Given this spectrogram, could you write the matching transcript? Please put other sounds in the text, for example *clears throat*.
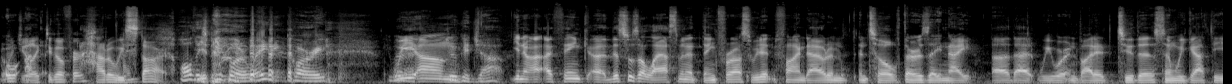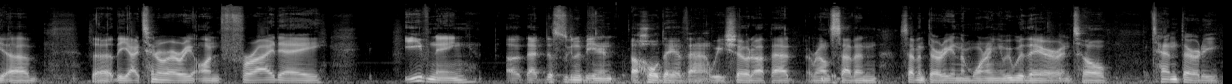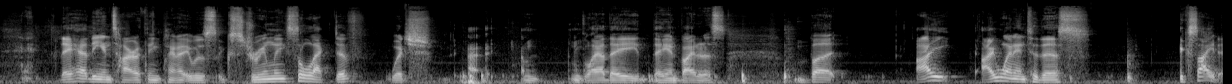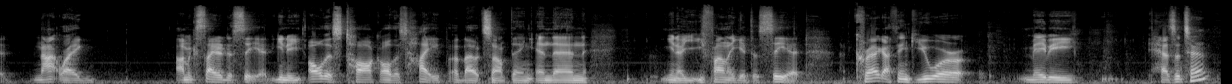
Would you like to go first? How do we start? All these people are waiting, *laughs* Corey. We, um, do a good job. You know, I I think uh, this was a last minute thing for us. We didn't find out un- until Thursday night uh, that we were invited to this, and we got the uh, the, the itinerary on Friday evening. Uh, that this was going to be an, a whole day event. We showed up at around seven seven thirty in the morning, and we were there until ten thirty. They had the entire thing planned. out. It was extremely selective, which I, I'm, I'm glad they they invited us. But I I went into this excited, not like I'm excited to see it. You know, all this talk, all this hype about something, and then you know you finally get to see it. Craig, I think you were maybe hesitant.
